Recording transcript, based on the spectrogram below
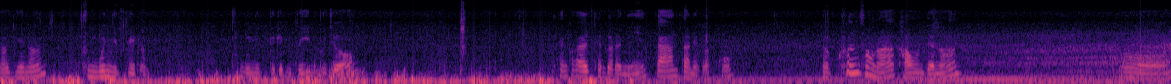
여기는 둥근 잎비름. 둥근 잎비름도 이쁘죠? 탱글탱글하니 단단해 갖고 큰 선화 가운데는 어,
